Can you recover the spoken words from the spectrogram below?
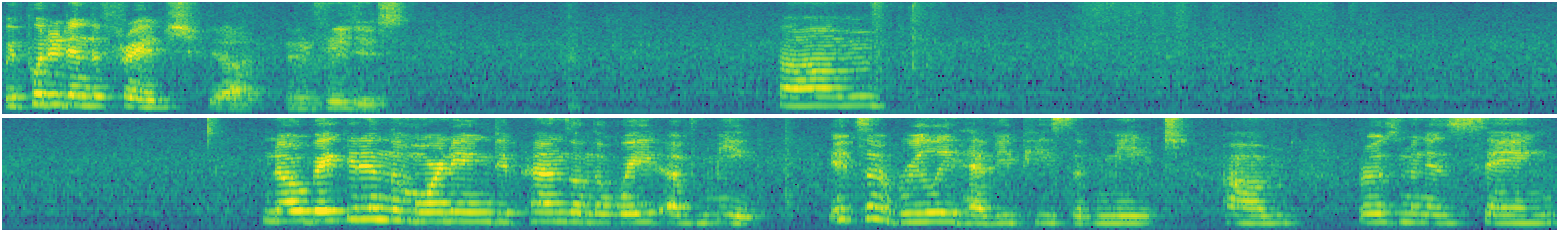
we put it in the fridge. Yeah, refridge it. Um No, bake it in the morning depends on the weight of meat. It's a really heavy piece of meat. Um, Rosamond is saying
